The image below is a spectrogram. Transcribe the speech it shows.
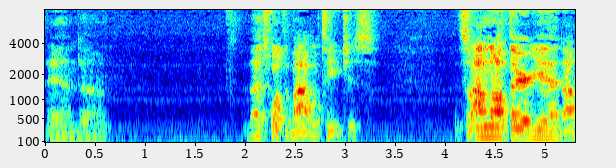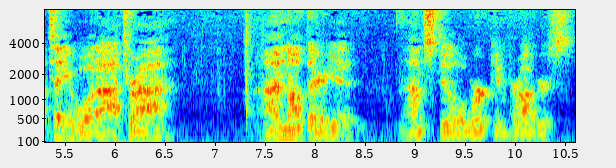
and uh, that's what the Bible teaches. And so I'm not there yet. I'll tell you what, I try. I'm not there yet. I'm still a work in progress.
